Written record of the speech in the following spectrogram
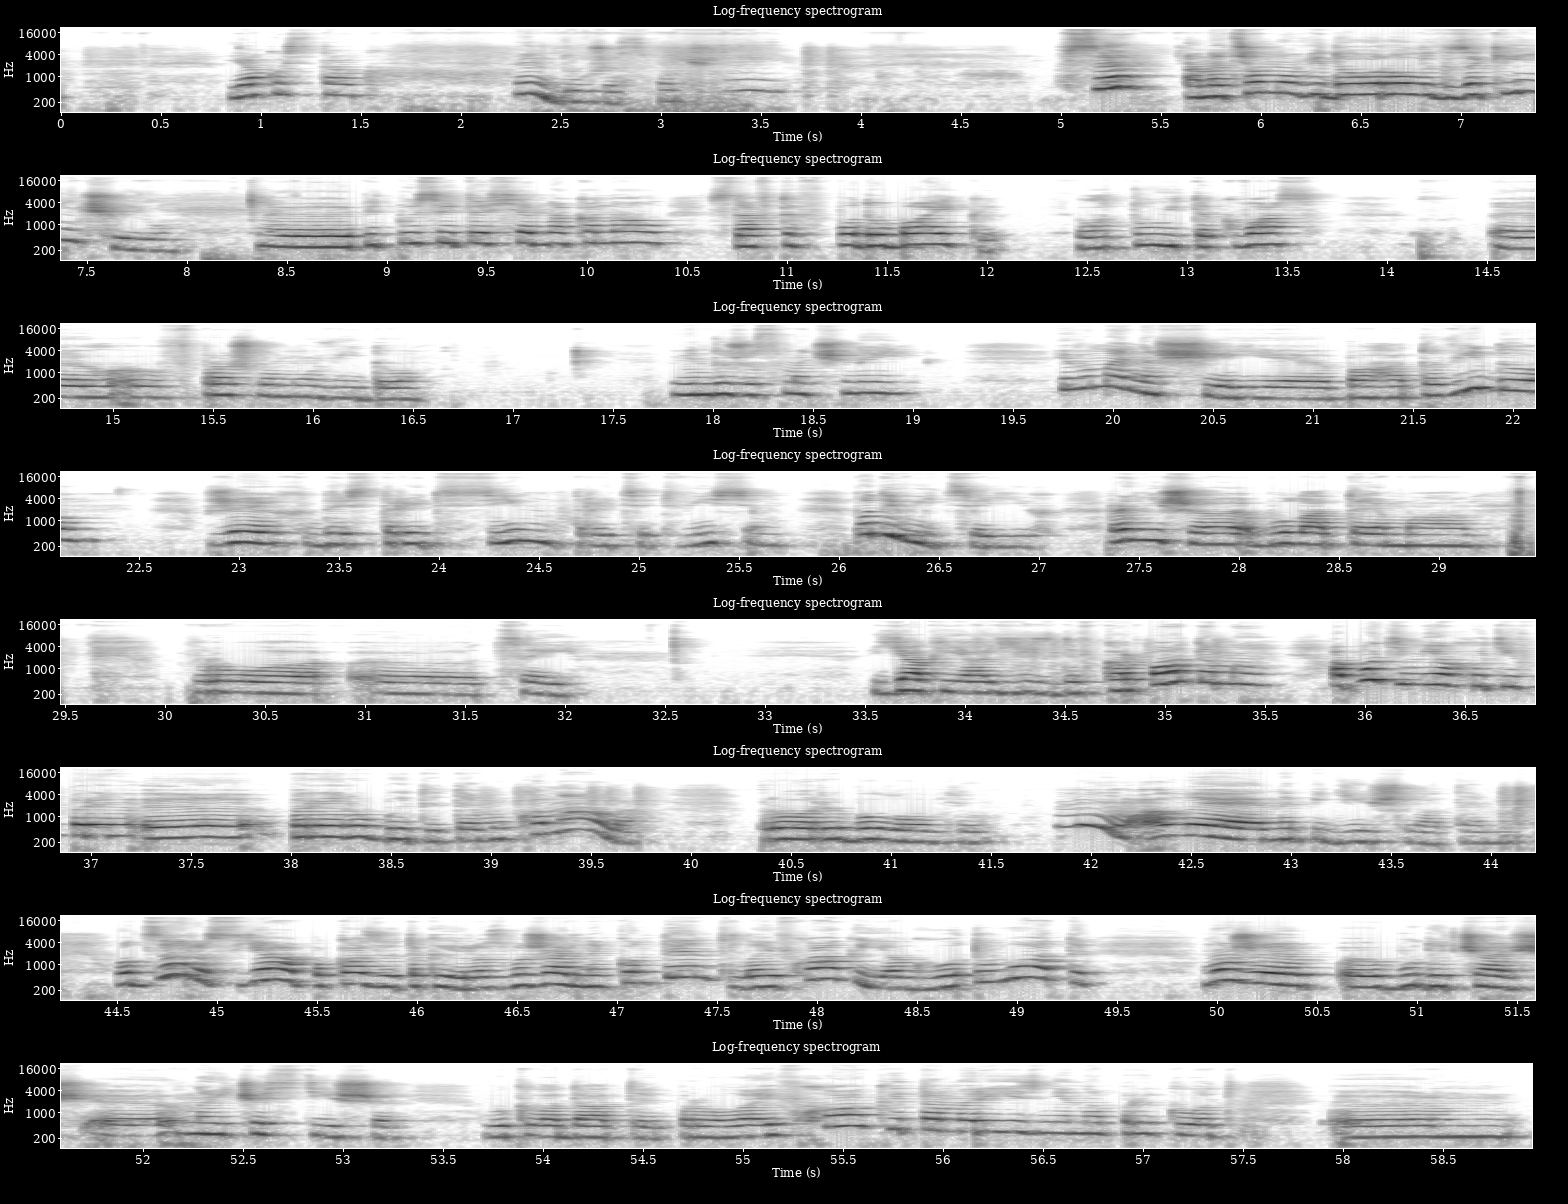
Якось так. Він дуже смачний. Все. А на цьому відеоролик закінчую. Е, Підписуйтеся на канал, ставте вподобайки, готуйте квас в прошлому відео. Він дуже смачний. І в мене ще є багато відео, вже їх десь 37-38. Подивіться їх. Раніше була тема про е, цей як я їздив Карпатами, а потім я хотів пере, е, переробити тему канала про риболовлю. Але не підійшла тема. От зараз я показую такий розважальний контент, лайфхаки, як готувати. Може, е, буду чаще, найчастіше викладати про лайфхаки там різні, наприклад. Ем,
